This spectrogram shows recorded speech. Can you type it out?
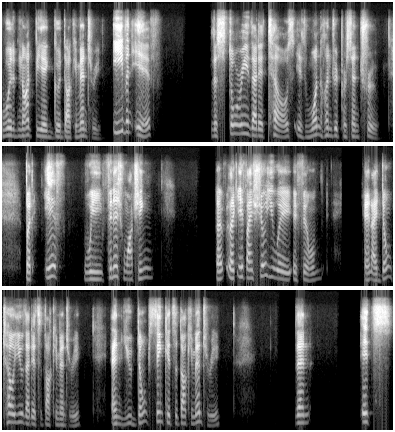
would not be a good documentary, even if the story that it tells is 100% true. But if we finish watching, uh, like if I show you a, a film and I don't tell you that it's a documentary and you don't think it's a documentary, then it's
